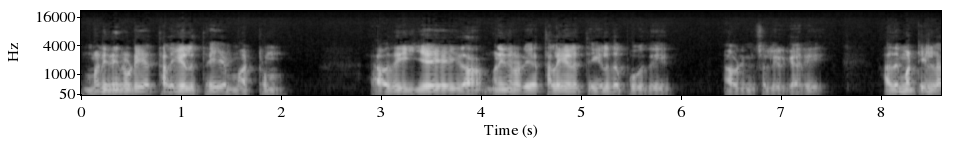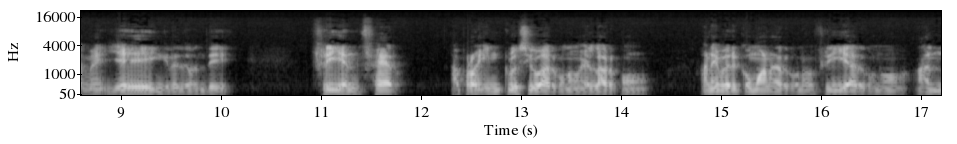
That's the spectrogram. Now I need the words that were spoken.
மனிதனுடைய தலையெழுத்தையே மாற்றும். அதாவது ஏஐ தான் மனிதனுடைய தலையெழுத்தை எழுதப் போகுது அப்படின்னு சொல்லியிருக்காரு. அது மட்டும் இல்லாமல் ஏஐங்கிறது வந்து ஃப்ரீ அண்ட் ஃபேர் அப்புறம் இன்க்ளூசிவாக இருக்கணும் எல்லாருக்கும். அனைவருக்குமான இருக்கணும் ஃப்ரீயாக இருக்கணும் அன்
